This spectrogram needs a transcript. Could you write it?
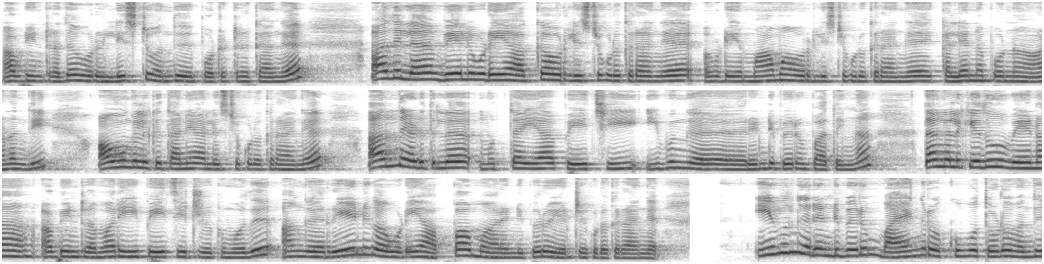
அப்படின்றத ஒரு லிஸ்ட்டு வந்து போட்டுட்ருக்காங்க அதில் வேலுவுடைய அக்கா ஒரு லிஸ்ட்டு கொடுக்குறாங்க அவருடைய மாமா ஒரு லிஸ்ட்டு கொடுக்குறாங்க கல்யாண பொண்ணு ஆனந்தி அவங்களுக்கு தனியாக லிஸ்ட்டு கொடுக்குறாங்க. அந்த இடத்துல முத்தையா பேச்சு இவங்க ரெண்டு பேரும் பார்த்திங்கன்னா தங்களுக்கு எதுவும் வேணாம் அப்படின்ற மாதிரி பேசிகிட்டு இருக்கும்போது அங்கே ரேணுகாவுடைய அப்பா அம்மா ரெண்டு பேரும் என்ட்ரி கொடுக்குறாங்க. இவங்க ரெண்டு பேரும் பயங்கர கோபத்தோடு வந்து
